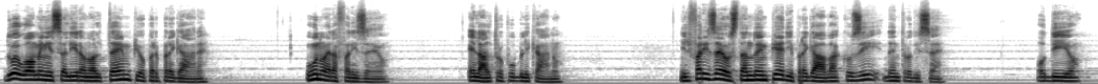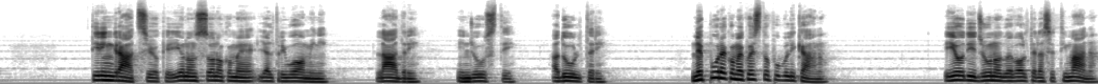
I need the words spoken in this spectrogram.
Due uomini salirono al Tempio per pregare uno era fariseo e l'altro pubblicano. Il fariseo, stando in piedi, pregava così dentro di sé. O Dio, ti ringrazio che io non sono come gli altri uomini, ladri, ingiusti, adulteri, neppure come questo pubblicano. Io digiuno due volte la settimana,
